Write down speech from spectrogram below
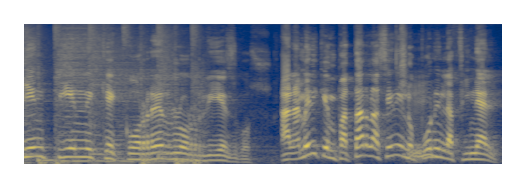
quién tiene que correr los riesgos. Al América empatar la serie y lo pone en la final.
